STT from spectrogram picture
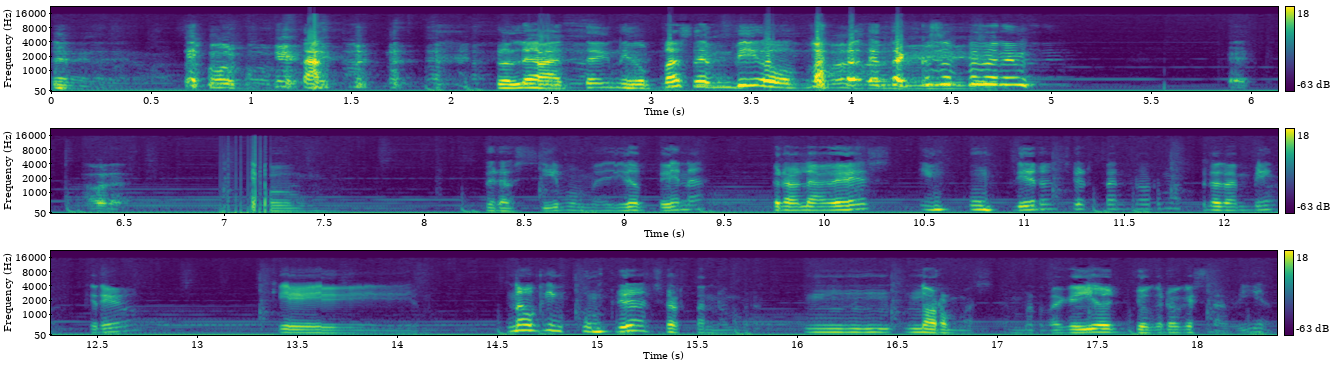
Problemas técnicos, pasa en vivo. Estas cosas vivo. pasan en Ahora. pero, pero sí, pues me dio pena. Pero a la vez incumplieron ciertas normas, pero también creo que. No, que incumplieron ciertas normas. mm, normas, en verdad, que yo, yo creo que sabían.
